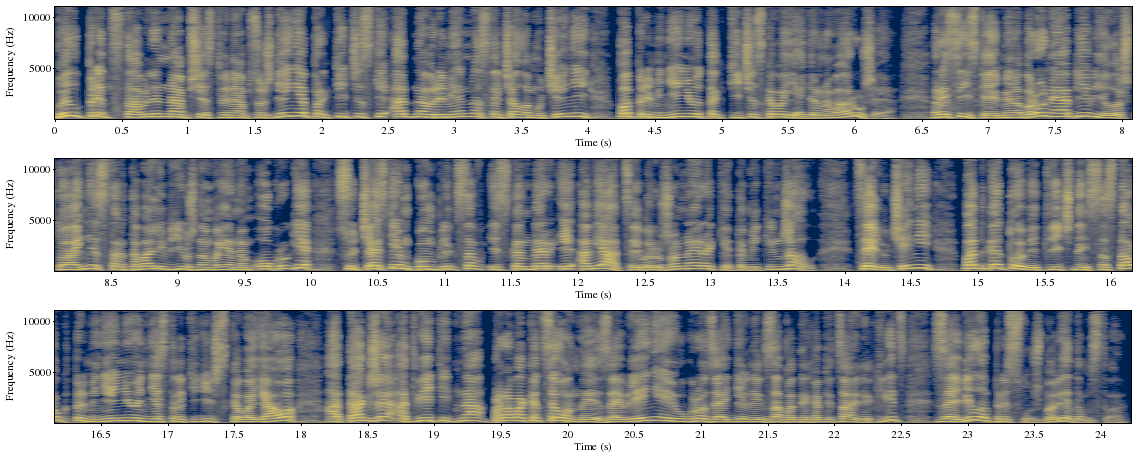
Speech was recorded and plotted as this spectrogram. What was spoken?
был представлен на общественное обсуждение практически одновременно с началом учений по применению тактического ядерного оружия. Российская Минобороны объявила, что они стартовали в Южном военном округе с участием комплексов «Искандер» и авиации, вооруженной ракетами «Кинжал». Цель учений – подготовить личный состав к применению нестратегического ЯО, а также ответить на провокационные заявления и угрозы отдельных западных официальных лиц, заявила пресс-служба ведомства.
